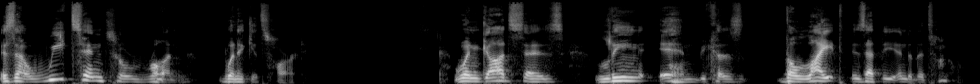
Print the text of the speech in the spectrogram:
is that we tend to run when it gets hard. When God says, lean in because the light is at the end of the tunnel.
